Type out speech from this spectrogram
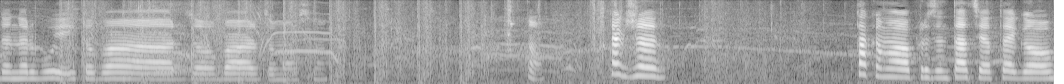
denerwuje i to bardzo, bardzo mocno. No. Także taka mała prezentacja tego.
